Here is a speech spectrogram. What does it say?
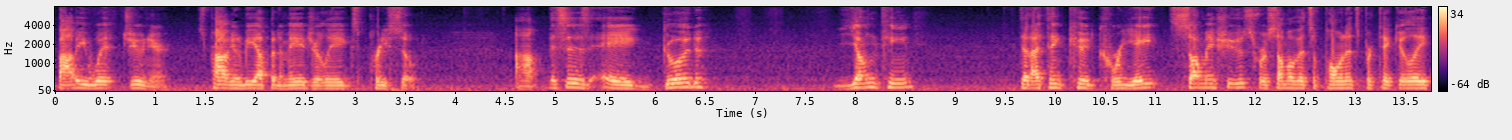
Bobby Witt Jr. is probably going to be up in the major leagues pretty soon. Uh, this is a good young team that I think could create some issues for some of its opponents, particularly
